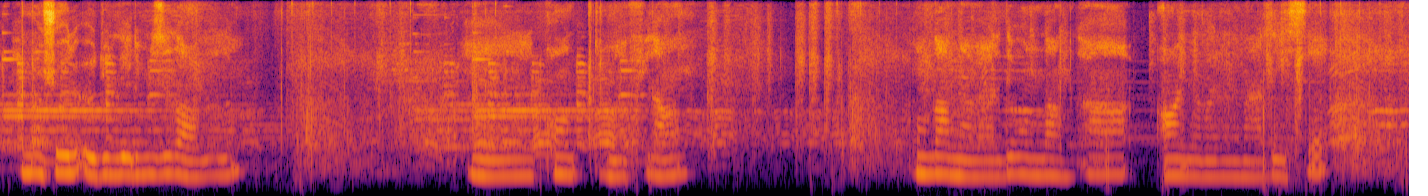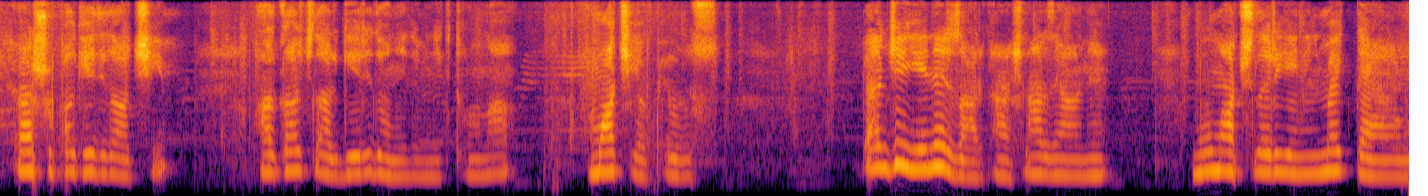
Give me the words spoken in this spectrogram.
Hemen şöyle ödüllerimizi de alalım. Ee, kontma filan. Bundan ne verdi? Bundan da aynalarını neredeyse. Hemen şu paketi de açayım. Arkadaşlar geri dönelim lig turuna. Maç yapıyoruz. Bence yeneriz arkadaşlar yani. Bu maçları yenilmek de yani.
